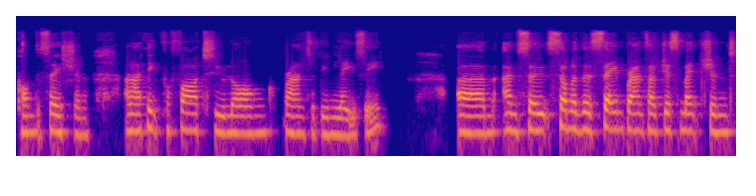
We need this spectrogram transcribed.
conversation. And I think for far too long, brands have been lazy. Um, and so some of the same brands I've just mentioned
